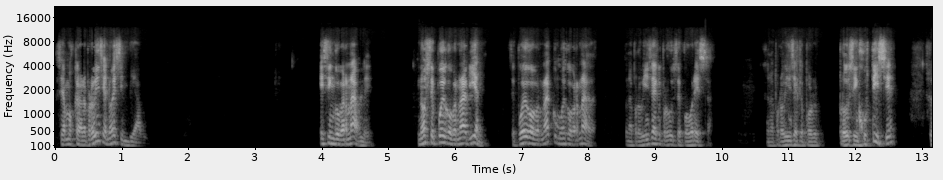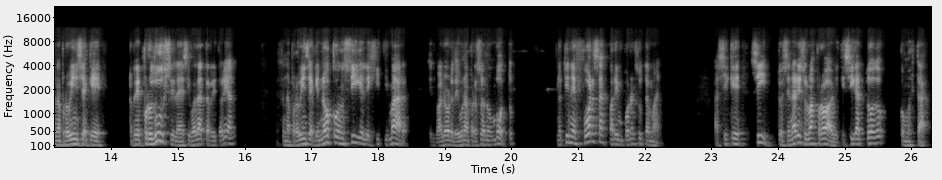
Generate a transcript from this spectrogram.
seamos claros, la provincia no es inviable. Es ingobernable. No se puede gobernar bien. Se puede gobernar como es gobernada. Una provincia que produce pobreza. Es una provincia que produce injusticia. Es una provincia que reproduce la desigualdad territorial. Es una provincia que no consigue legitimar el valor de una persona un voto. No tiene fuerzas para imponer su tamaño. Así que sí, tu escenario es el más probable, que siga todo como está.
